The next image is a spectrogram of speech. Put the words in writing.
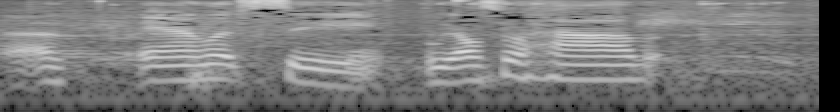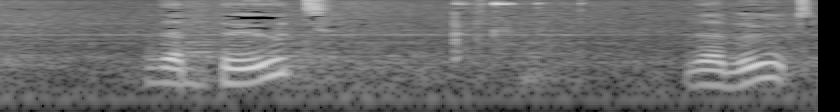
Uh, and let's see. We also have the boot. The boot.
